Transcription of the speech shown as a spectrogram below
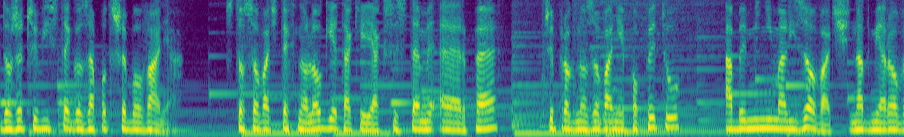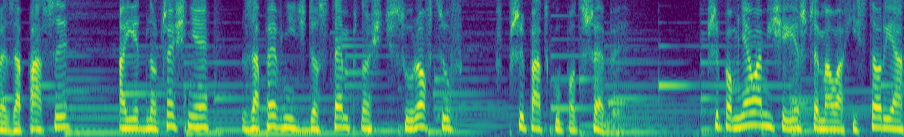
do rzeczywistego zapotrzebowania, stosować technologie takie jak systemy ERP czy prognozowanie popytu, aby minimalizować nadmiarowe zapasy, a jednocześnie zapewnić dostępność surowców w przypadku potrzeby. Przypomniała mi się jeszcze mała historia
